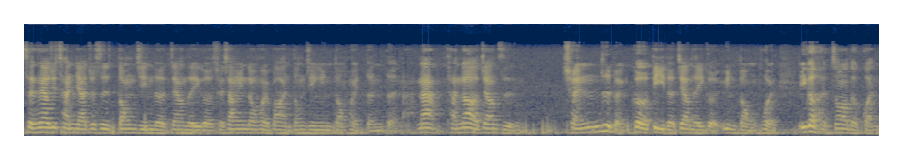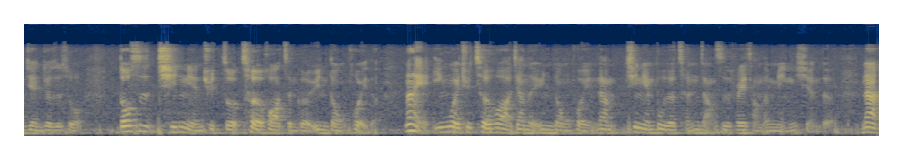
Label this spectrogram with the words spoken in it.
真正要去参加就是东京的这样的一个水上运动会，包含东京运动会等等啊。那谈到这样子，全日本各地的这样的一个运动会，一个很重要的关键就是说，都是青年去做策划整个运动会的。那也因为去策划这样的运动会，那青年部的成长是非常的明显的。那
